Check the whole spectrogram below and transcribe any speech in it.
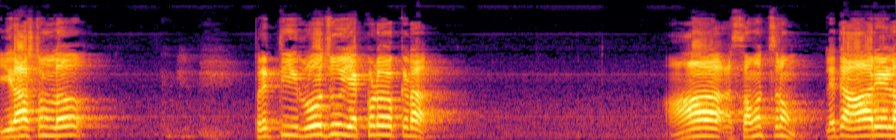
ఈ రాష్ట్రంలో ప్రతిరోజు ఎక్కడో అక్కడ ఆ సంవత్సరం లేదా ఆరేళ్ళ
